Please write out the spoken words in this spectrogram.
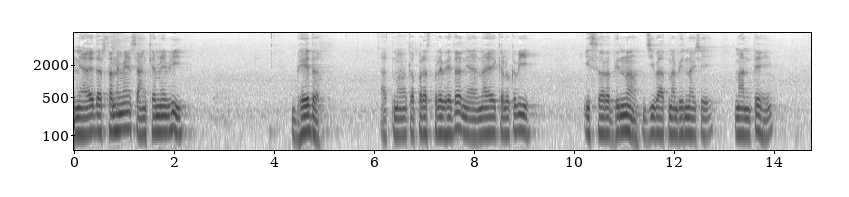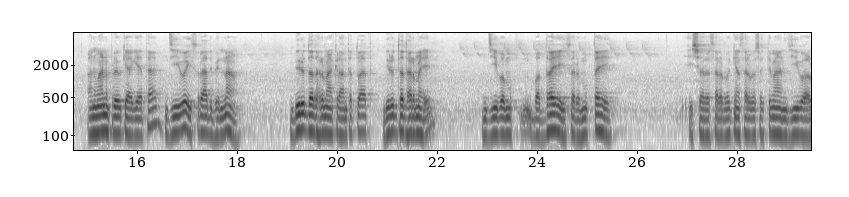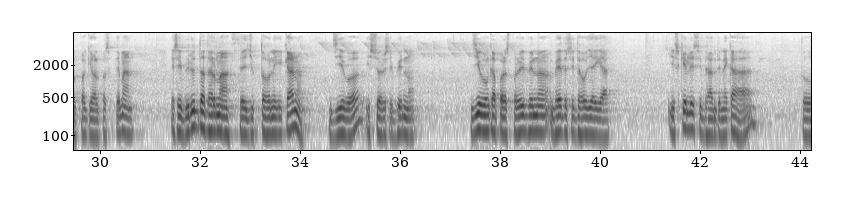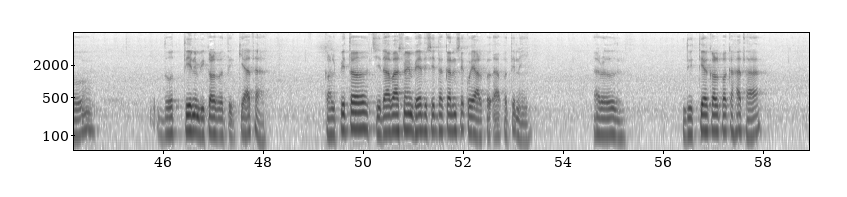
न्याय दर्शन में, सांख्य में भी भेद, आत्मा का परस्पर भेद, न्याय न्याय के लोग भी ईश्वर भिन्न, जीवात्मा भिन्न इसे मानते हैं। अनुमान प्रयोग किया गया था, जीव ईश्वराद भिन्न, विरुद्ध धर्माक्रांतत्वात् विरुद्ध धर्म है, जीव बद्ध है, ईश्वर मुक्त है ईश्वर सर्वज्ञ सर्वशक्तिमान, जीव अल्पज्ञ, अल्पशक्तिमान। ऐसे विरुद्ध धर्म से युक्त होने के कारण जीव ईश्वर से भिन्न। जीवों का परस्पर भी भिन्न भेद सिद्ध हो जाएगा। इसके लिए सिद्धांत ने कहा तो दो तीन विकल्प क्या था? कल्पित चिदाभास में भेद सिद्ध करने से कोई आपत्ति नहीं। और द्वितीय कल्प कहा था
